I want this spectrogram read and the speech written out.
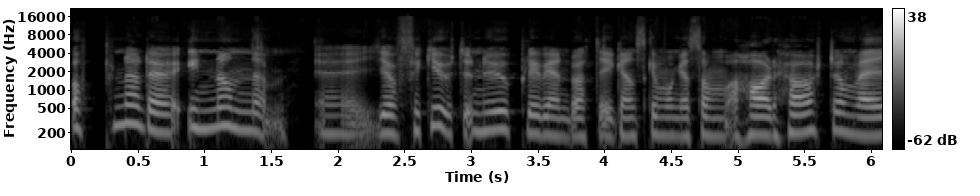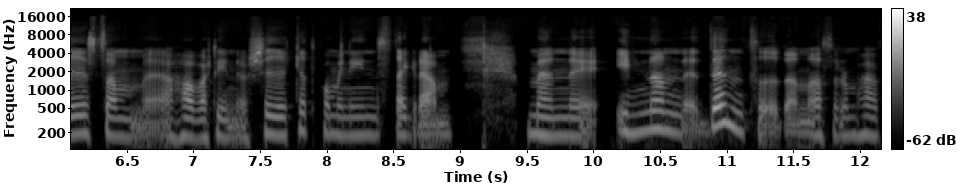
öppnade innan eh, jag fick ut, nu upplever jag ändå att det är ganska många som har hört om mig, som eh, har varit inne och kikat på min Instagram. Men eh, innan den tiden, alltså de här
